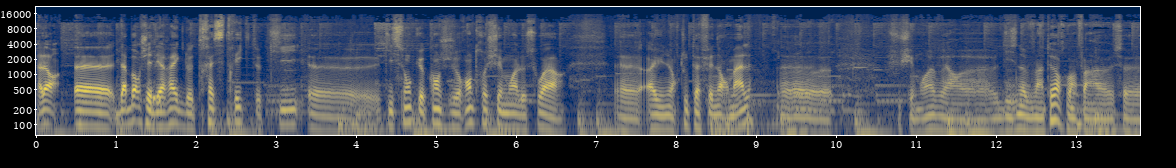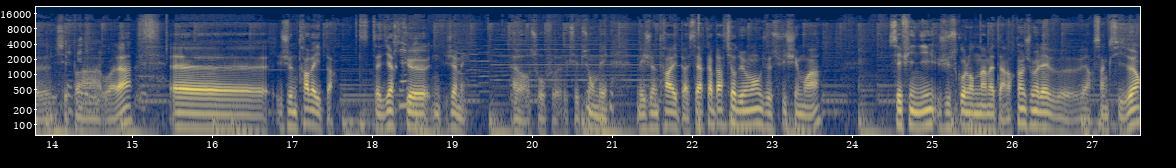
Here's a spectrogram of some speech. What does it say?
Alors, euh, d'abord, j'ai des règles très strictes qui, euh, qui sont que quand je rentre chez moi le soir euh, à une heure tout à fait normale, euh, je suis chez moi vers 19-20 heures, quoi. enfin, euh, c'est- pas. Voilà. Euh, je ne travaille pas. C'est-à-dire que. Jamais. Alors, sauf exception, mais, mais je ne travaille pas. C'est-à-dire qu'à partir du moment où je suis chez moi, c'est fini jusqu'au lendemain matin. Alors, quand je me lève euh, vers 5-6 heures,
